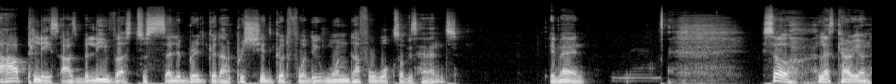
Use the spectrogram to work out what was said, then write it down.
our place as believers to celebrate God and appreciate God for the wonderful works of His hands. Amen. Amen. So let's carry on.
